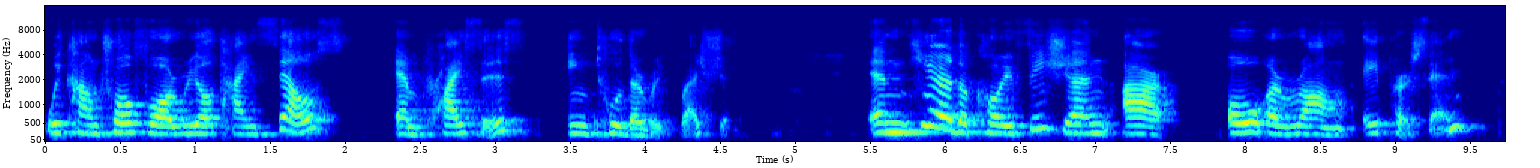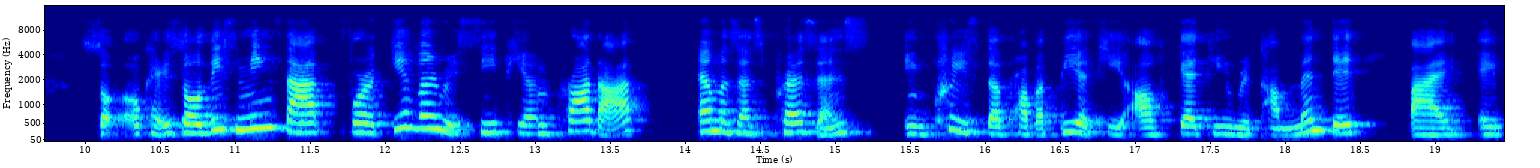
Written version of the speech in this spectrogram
we control for real-time sales and prices into the regression. And here the coefficient are all around 8%. So, okay, so this means that for a given recipient product, Amazon's presence increase the probability of getting recommended by 8%.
